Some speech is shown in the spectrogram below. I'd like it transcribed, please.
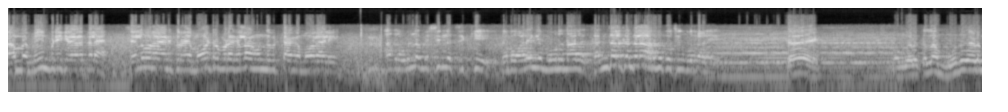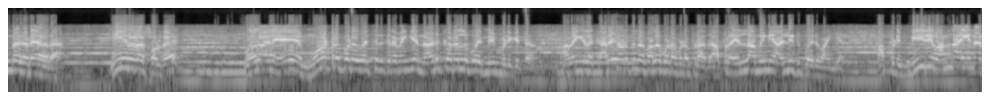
நம்ம மீன் பிடிக்கிற இடத்துல செல்வராயணத்துடைய மோட்டர் படங்கள்லாம் கொண்டு விட்டாங்க முதலாளி அத உள்ள மிஷின்ல சிக்கி நம்ம வளைங்க மூணு நாள் கண்டல் கண்டலா அறுந்து போச்சு முதலாளி. உங்களுக்கு எல்லாம் முதுகெலும்பே கிடையாதுடா. நீ என்ன சொல்ற? முதலாளி மோட்டர் படகு வச்சிருக்கிறவங்க நடுக்கடல்ல போய் மீன் பிடிக்கட்டும். அவங்கள கரையோரத்துல வலை போட விடக்கூடாது. அப்புறம் எல்லா மீனையும் அள்ளிட்டு போயிருவாங்க அப்படி மீறி வந்தாங்கன்னா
